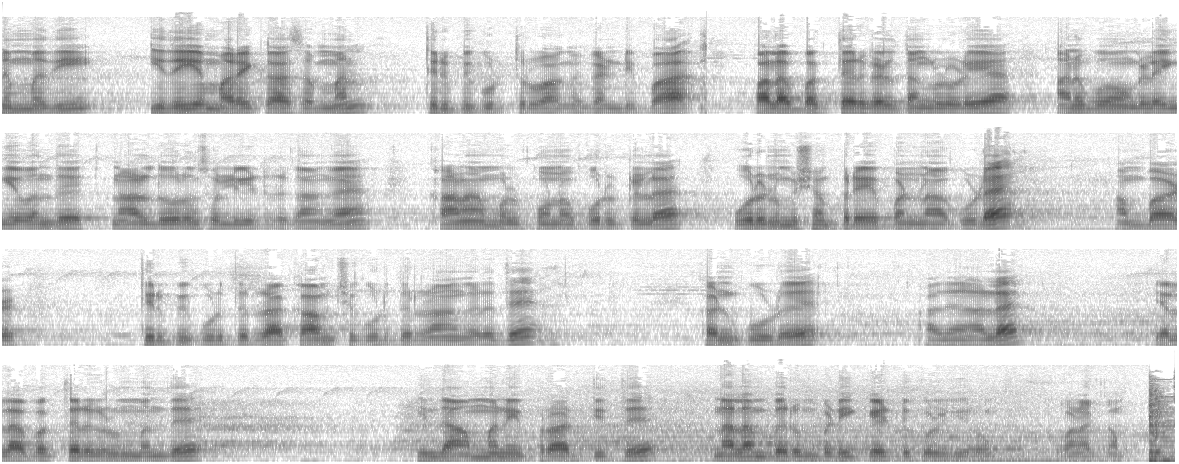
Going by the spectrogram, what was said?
நிம்மதி இதையும் மறைக்காசம்மன் திருப்பி கொடுத்துருவாங்க கண்டிப்பாக பல பக்தர்கள் தங்களுடைய அனுபவங்களை இங்கே வந்து நாள்தோறும் சொல்லிகிட்டு இருக்காங்க. காணாமல் போன பொருட்களை ஒரு நிமிஷம் ப்ரே பண்ணால் கூட அம்பாள் திருப்பி கொடுத்துட்றா காமிச்சு கொடுத்துட்றாங்கிறது கண்கூடு. அதனால் எல்லா பக்தர்களும் வந்து இந்த அம்மனை பிரார்த்தித்து நலம் பெறும்படி கேட்டுக்கொள்கிறோம். வணக்கம்.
